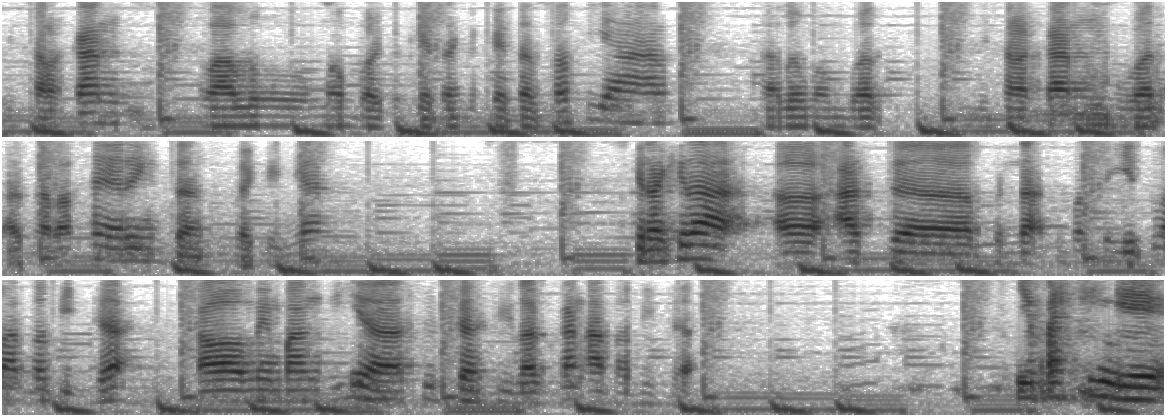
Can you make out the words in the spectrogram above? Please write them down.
Misalkan selalu membuat kegiatan-kegiatan sosial lalu membuat misalkan buat acara sharing dan sebagainya. Kira-kira uh, ada benak seperti itu atau tidak? Kalau memang iya sudah dilakukan atau tidak? Ya pasti nggak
